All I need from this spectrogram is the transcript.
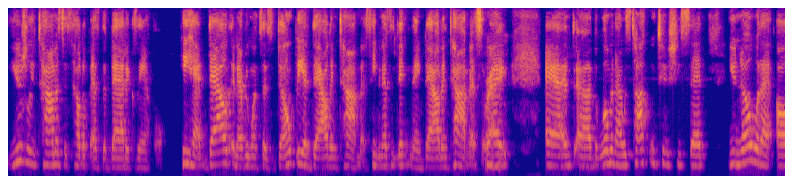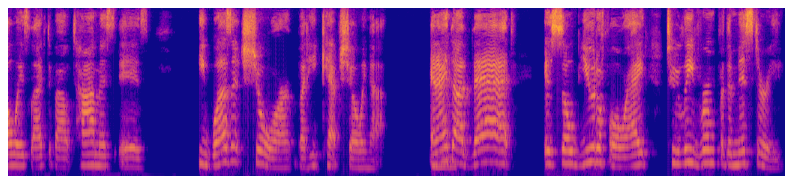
usually Thomas is held up as the bad example he had doubt, and everyone says, Don't be a doubting Thomas. He even has a nickname, Doubting Thomas, mm-hmm. right? Mm-hmm. And uh, the woman I was talking to, she said, You know what I always liked about Thomas is he wasn't sure, but he kept showing up. And mm-hmm. I thought that is so beautiful, right? To leave room for the mystery,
